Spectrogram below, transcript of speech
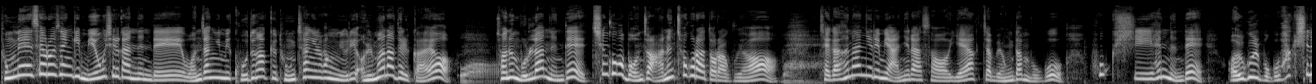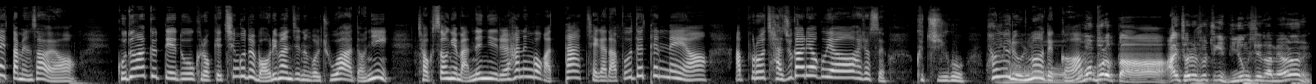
동네에 새로 생긴 미용실 갔는데 원장님이 고등학교 동창일 확률이 얼마나 될까요? 와. 저는 몰랐는데 친구가 먼저 아는 척을 하더라고요. 와. 제가 흔한 이름이 아니라서 예약자 명단 보고 혹시 했는데 얼굴 보고 확신했다면서요. 고등학교 때도 그렇게 친구들 머리 만지는 걸 좋아하더니 적성에 맞는 일을 하는 것 같아 제가 다 뿌듯했네요. 앞으로 자주 가려고요 하셨어요. 그치 이거 확률이 얼마나 될까? 어, 너무 부럽다. 아니 저는 솔직히 미용실 가면은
